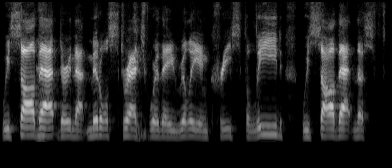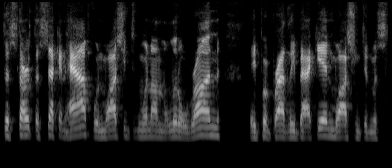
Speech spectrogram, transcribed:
We saw that during that middle stretch where they really increased the lead. We saw that in the, to start the second half when Washington went on the little run. They put Bradley back in. Washington was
